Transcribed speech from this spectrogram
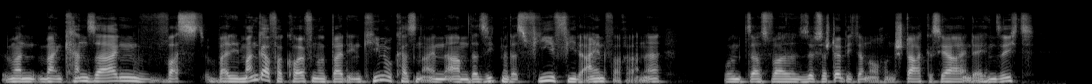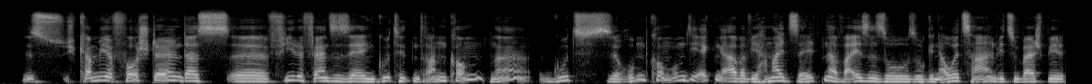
Man, man kann sagen, was bei den Manga-Verkäufen und bei den Kinokasseneinnahmen, da sieht man das viel, viel einfacher. Ne? Und das war selbstverständlich dann auch ein starkes Jahr in der Hinsicht. Ist, ich kann mir vorstellen, dass äh, viele Fernsehserien gut hinten dran kommen, ne? gut rumkommen um die Ecken, aber wir haben halt seltenerweise so, so genaue Zahlen, wie zum Beispiel,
